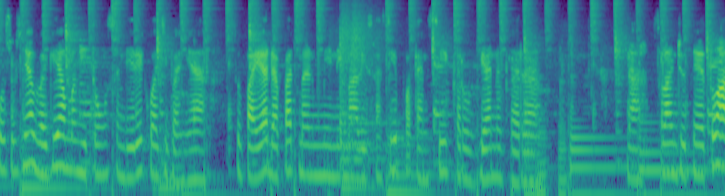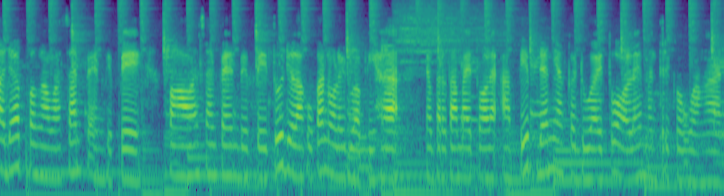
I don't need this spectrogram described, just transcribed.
khususnya bagi yang menghitung sendiri kewajibannya supaya dapat meminimalisasi potensi kerugian negara. Nah, selanjutnya itu ada pengawasan PNBP. Pengawasan PNBP itu dilakukan oleh dua pihak. Yang pertama itu oleh APIP dan yang kedua itu oleh Menteri Keuangan.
